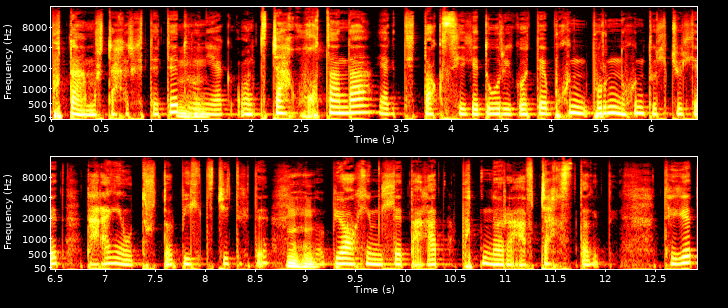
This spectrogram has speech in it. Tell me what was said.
бүтэн амарч ах хэрэгтэй тий түрүүний яг унтчих хугацаанда яг детокс хийгээд өөрийгөө тий бүхэн бүрэн нөхөн төлжүүлээд дараагийн өдөртөө бэлтжидэг тий био химнэлээ дагаад бүтэн нойр авч явах хэрэгтэй гэдэг. Тэгээд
